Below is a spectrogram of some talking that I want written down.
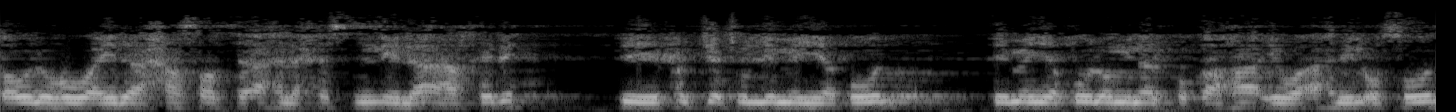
قوله وإذا حصرت أهل حصن إلى آخره فيه حجة لمن يقول لمن يقول من الفقهاء وأهل الأصول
